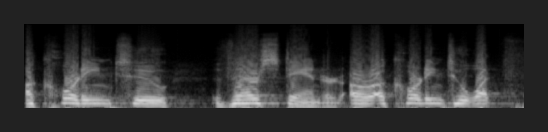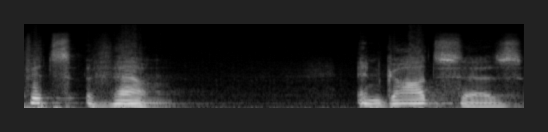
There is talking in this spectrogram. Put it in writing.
according to their standard or according to what fits them. And God says,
